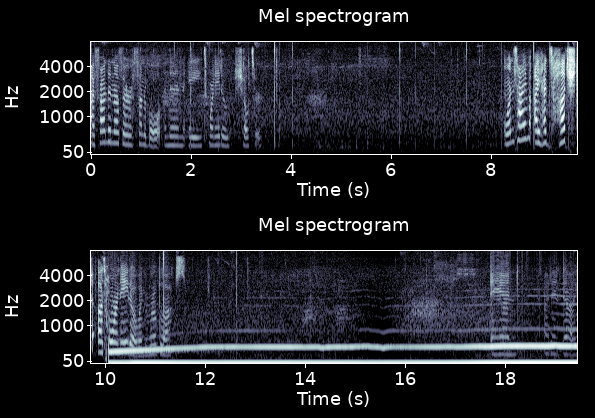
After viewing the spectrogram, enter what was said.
I found another Thunderbolt and then a tornado shelter. One time I had touched a tornado in Roblox. And I didn't die.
